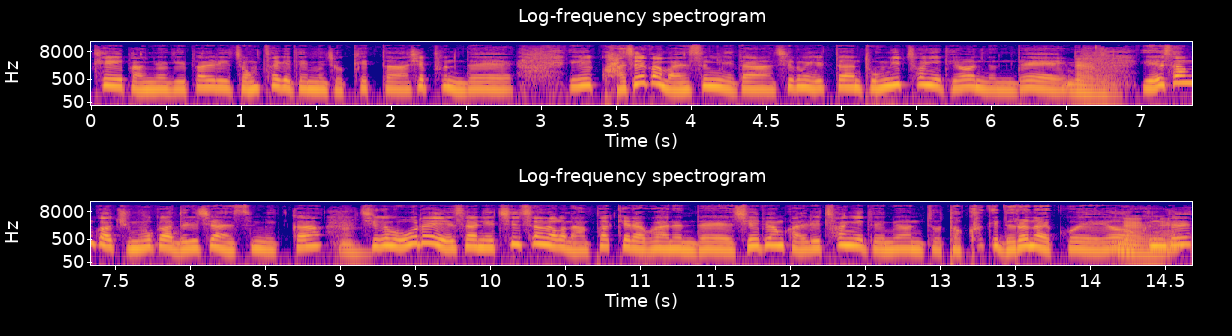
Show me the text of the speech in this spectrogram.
K 방역이 빨리 정착이 되면 좋겠다 싶은데 이게 과제가 많습니다. 지금 일단 독립청이 되었는데 네. 예산과 규모가 늘지 않습니까? 음. 지금 올해 예산이 7천억 원 안팎이라고 하는데 질병관리청이 되면 또 더 크게 늘어날 거예요. 네. 근데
